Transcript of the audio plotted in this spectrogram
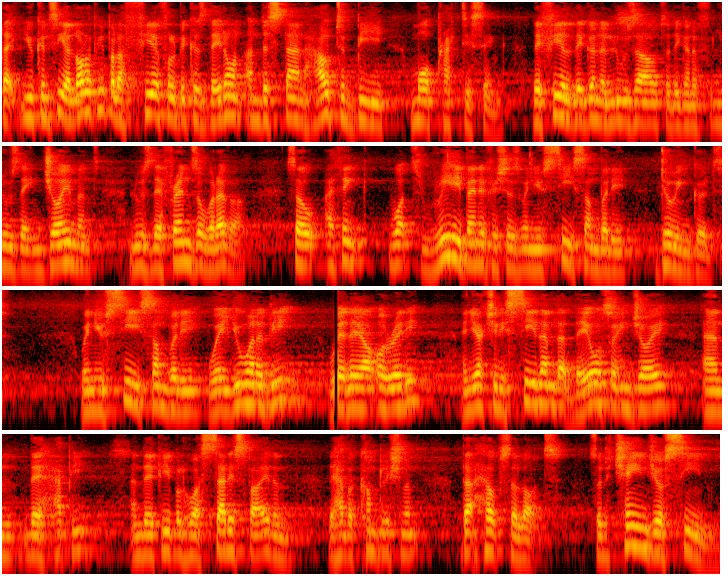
that you can see a lot of people are fearful because they don't understand how to be more practicing. They feel they're going to lose out or they're going to lose their enjoyment, lose their friends or whatever. So I think what's really beneficial is when you see somebody doing good. When you see somebody where you want to be, where they are already, and you actually see them that they also enjoy and they're happy and they're people who are satisfied and they have accomplishment, that helps a lot. So to change your scene.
